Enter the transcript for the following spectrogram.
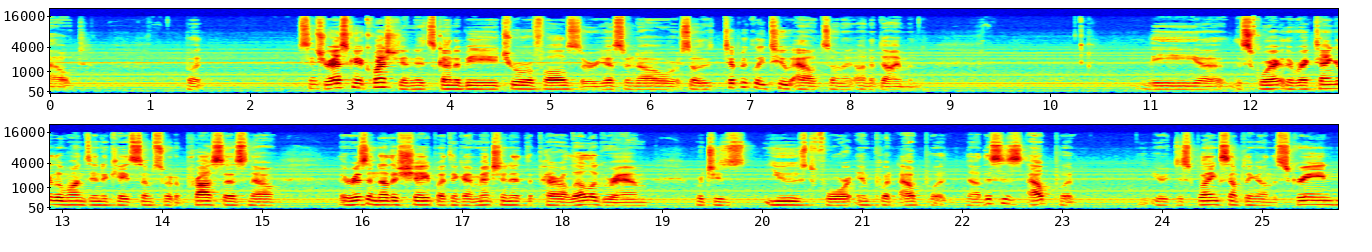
out. But since you're asking a question, it's going to be true or false or yes or no. Or so typically two outs on a on a diamond. The uh, the square the rectangular ones indicate some sort of process. Now, there is another shape. I think I mentioned it, the parallelogram which is used for input output. Now this is output. You're displaying something on the screen.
